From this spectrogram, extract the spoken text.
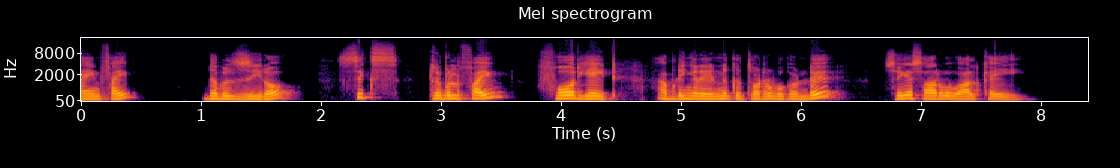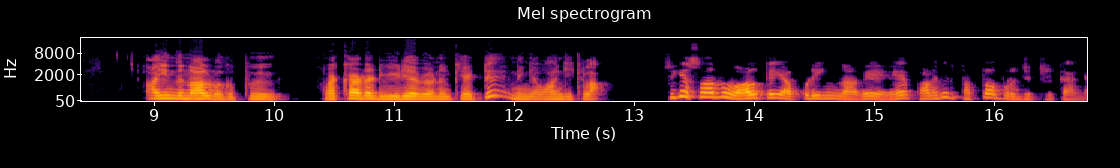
9500655548 அப்படிங்கிற எண்ணுக்கு தொடர்பு கொண்டு சுயசார்பு வாழ்க்கை ஐந்து நாள் வகுப்பு ரெக்கார்டட் வீடியோ வேணும்னு கேட்டு நீங்கள் வாங்கிக்கலாம். சுயசார்பு வாழ்க்கை அப்படின்னாவே பல பேர் தப்பாக புரிஞ்சிட்ருக்காங்க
